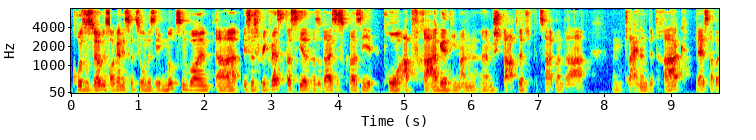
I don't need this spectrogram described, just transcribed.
große Serviceorganisationen das eben nutzen wollen. Da ist es request-basiert, also da ist es quasi pro Abfrage, die man ähm, startet, bezahlt man da einen kleinen Betrag. Der ist aber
